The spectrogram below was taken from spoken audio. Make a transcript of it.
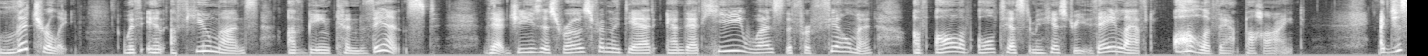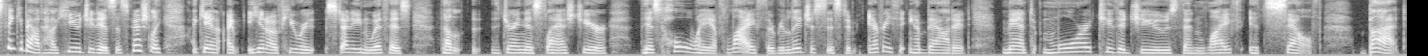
literally within a few months of being convinced that Jesus rose from the dead and that he was the fulfillment of all of Old Testament history, they left all of that behind. And just think about how huge it is, especially again, I, you know, if you were studying with us the, during this last year, this whole way of life, the religious system, everything about it meant more to the Jews than life itself. But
